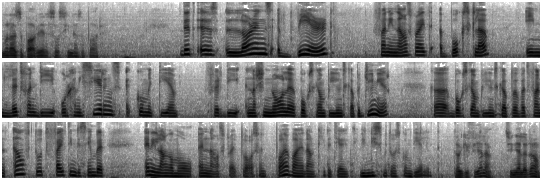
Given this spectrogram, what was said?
Maar daar's 'n paar, jy sal sien, daar's 'n paar. Dit is Lawrence Beard van die Nelspruit Boksklub en lid van die organiseringskomitee vir die nasionale bokskampioenskappe junior ka- bokskampioenskappe wat van 11 tot 15 Desember in die Langemall in Nelspruit plaasvind. Baie baie dankie dat jy die nuus met ons kom deel het. Dankie vir julle. sien julle daar.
